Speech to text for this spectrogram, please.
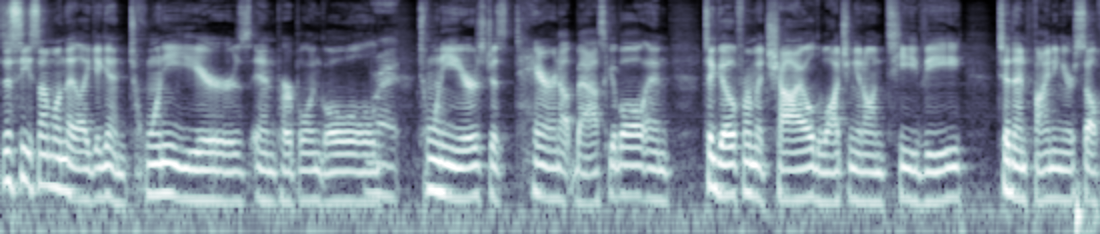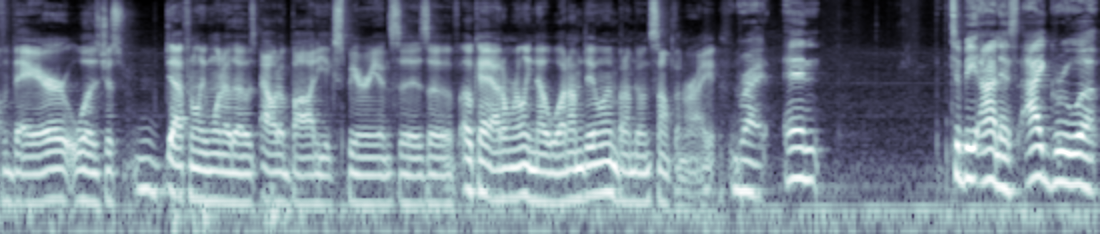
to see someone that like again 20 years in purple and gold Right. 20 years just tearing up basketball and to go from a child watching it on TV to then finding yourself there was just definitely one of those out of body experiences of okay I don't really know what I'm doing but I'm doing something right Right. And to be honest, I grew up,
